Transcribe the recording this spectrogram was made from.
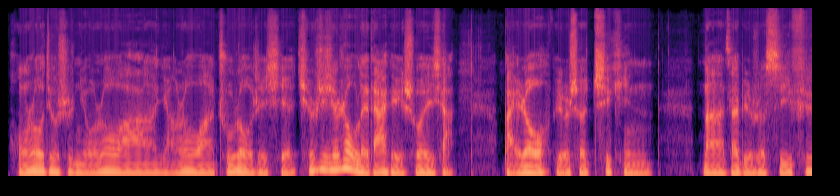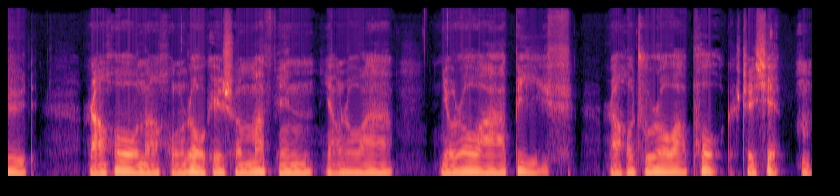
红肉就是牛肉啊、羊肉啊、猪肉这些。其实这些肉类大家可以说一下，白肉，比如说 chicken，那再比如说 seafood。然后呢，红肉可以说 muffin 羊肉啊、牛肉啊 beef，然后猪肉啊 pork 这些，嗯，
